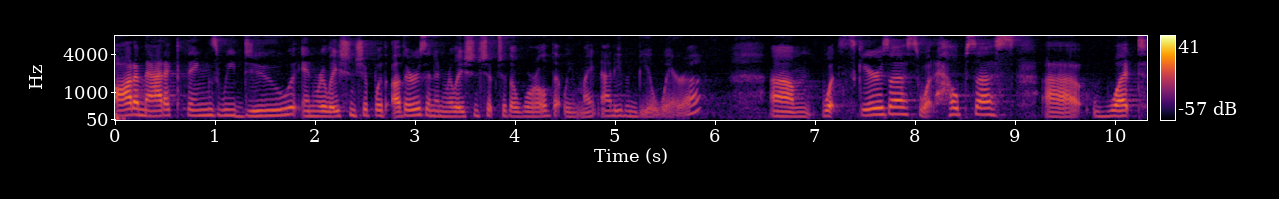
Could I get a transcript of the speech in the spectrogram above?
automatic things we do in relationship with others and in relationship to the world that we might not even be aware of? Um, what scares us, what helps us, uh, what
